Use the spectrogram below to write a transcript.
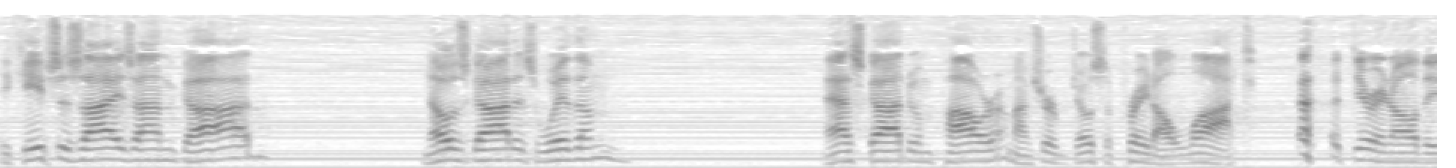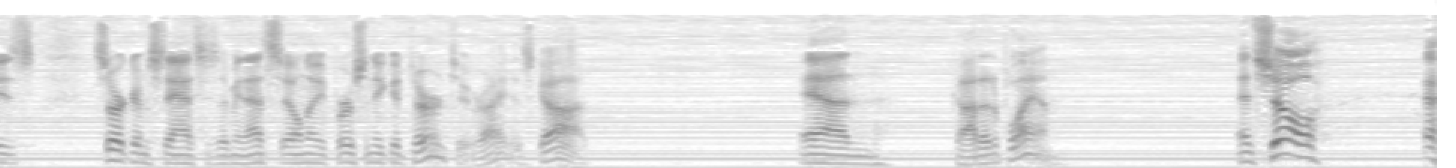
He keeps his eyes on God, knows God is with him, asks God to empower him. I'm sure Joseph prayed a lot during all these circumstances. I mean, that's the only person he could turn to, right? Is God. And God had a plan. And so,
